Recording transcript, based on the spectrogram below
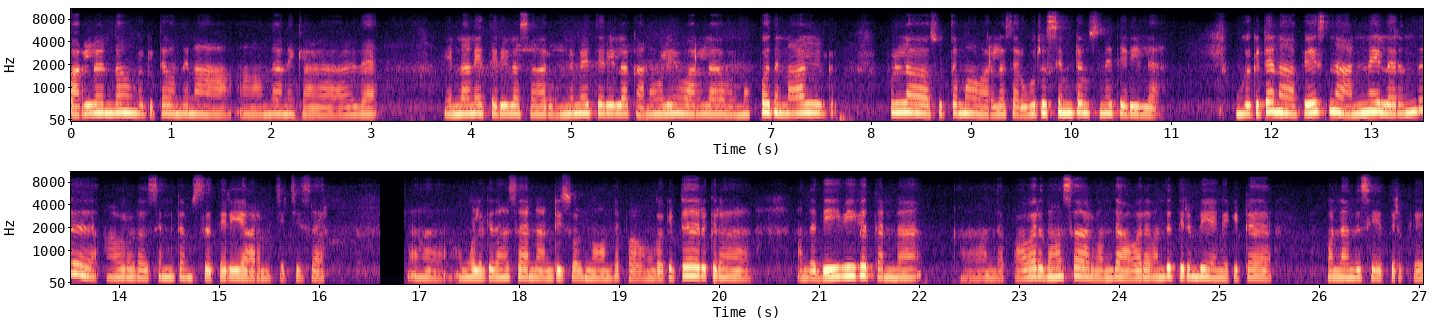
வரலன்னு தான் உங்ககிட்ட வந்து நான் வந்து அன்னைக்கு அழுதேன். என்னன்னே தெரியல சார். ஒன்றுமே தெரியல. கனவுலேயும் வரல. ஒரு முப்பது நாள் ஃபுல்லாக சுத்தமாக வரல சார். ஒரு சிம்டம்ஸுமே தெரியல. உங்ககிட்ட நான் பேசின அன்னையிலேருந்து அவரோட சிம்டம்ஸ் தெரிய ஆரம்பிச்சிச்சு சார். உங்களுக்கு தான் சார் நன்றி சொல்லணும். அந்த ப உங்ககிட்ட இருக்கிற அந்த தெய்வீகத்தன்மை அந்த பவர் தான் சார் வந்து அவரை வந்து திரும்பி எங்ககிட்ட கொண்டாந்து சேர்த்துருக்கு.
